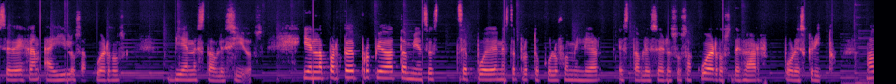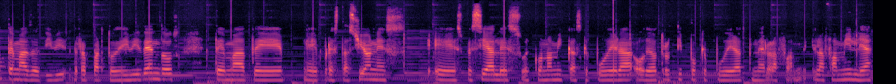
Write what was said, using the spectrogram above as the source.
Se dejan ahí los acuerdos bien establecidos. Y en la parte de propiedad también se, se puede en este protocolo familiar establecer esos acuerdos, dejar por escrito, ¿no? temas de, reparto de dividendos, temas de eh, prestaciones eh, especiales o económicas que pudiera o de otro tipo que pudiera tener la, familia,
